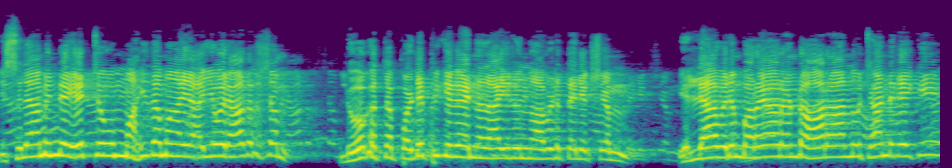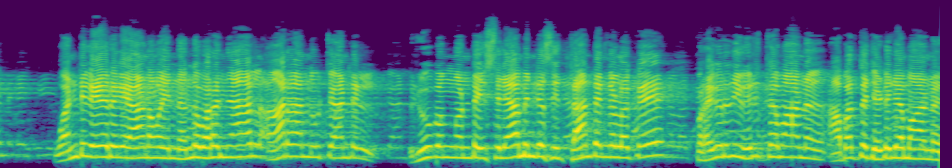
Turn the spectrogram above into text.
ഇസ്ലാമിന്റെ ഏറ്റവും മഹിതമായ അയ്യോരാദർശം ലോകത്തെ പഠിപ്പിക്കുക എന്നതായിരുന്നു അവിടുത്തെ ലക്ഷ്യം. എല്ലാവരും പറയാറുണ്ട് ആറാം നൂറ്റാണ്ടിലേക്ക് വണ്ട് കയറുകയാണോ എന്നെന്ന് പറഞ്ഞാൽ ആറാം നൂറ്റാണ്ടിൽ രൂപം കൊണ്ട ഇസ്ലാമിന്റെ സിദ്ധാന്തങ്ങളൊക്കെ പ്രകൃതി വിരുദ്ധമാണ് അബദ്ധ ജടിലമാണ്.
